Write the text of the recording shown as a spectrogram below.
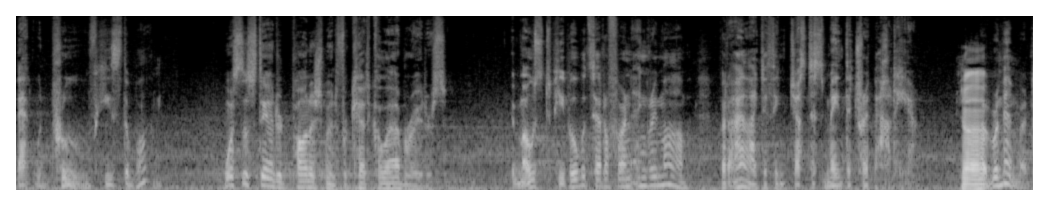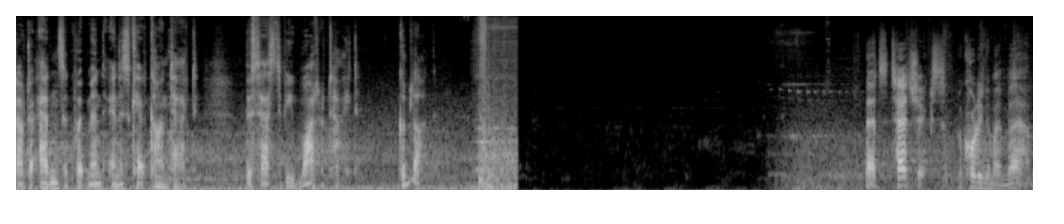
that would prove he's the one. What's the standard punishment for Kett collaborators? Most people would settle for an angry mob, but I like to think justice made the trip out here. Uh, But remember Dr. Adden's equipment and his kett contact. This has to be watertight. Good luck. That's Techix, according to my map.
